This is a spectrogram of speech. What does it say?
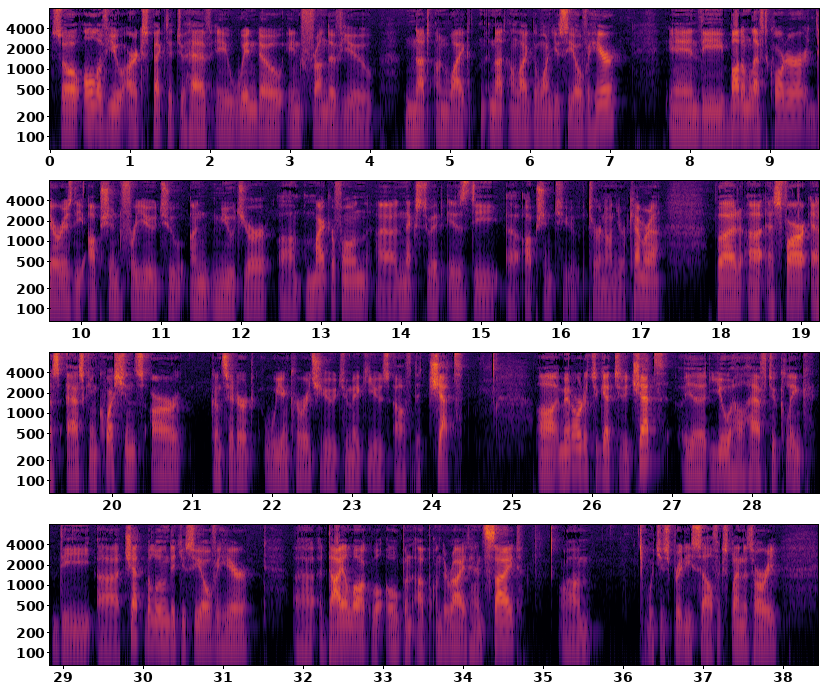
So all of you are expected to have a window in front of you, not unlike, not unlike the one you see over here. In the bottom left corner, there is the option for you to unmute your um, microphone. Uh, next to it is the uh, option to turn on your camera. But uh, as far as asking questions are considered, we encourage you to make use of the chat. Uh, in order to get to the chat, uh, you will have to click the uh, chat balloon that you see over here. Uh, a dialog will open up on the right hand side, um, which is pretty self-explanatory.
